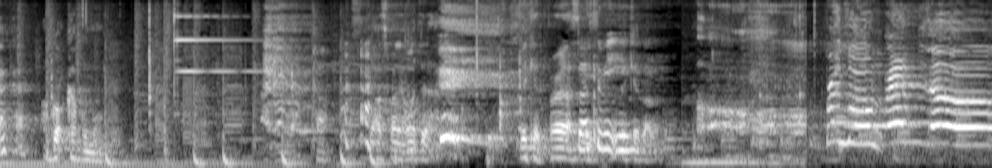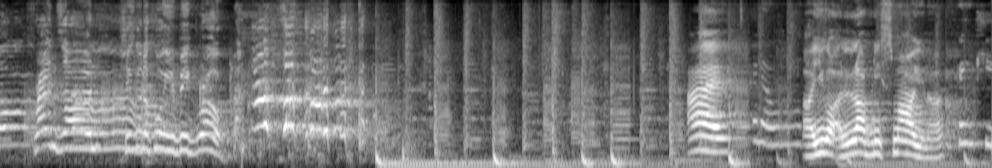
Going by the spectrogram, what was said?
Okay. I've got a couple more. That's funny. I wanted that. Wicked. Very nice, Nice to meet you. Wicked, darling. Friend zone! Friend zone! Friend zone! She's gonna call you big bro. Hi. Hello. Oh, you got a lovely smile, you know. Thank you.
